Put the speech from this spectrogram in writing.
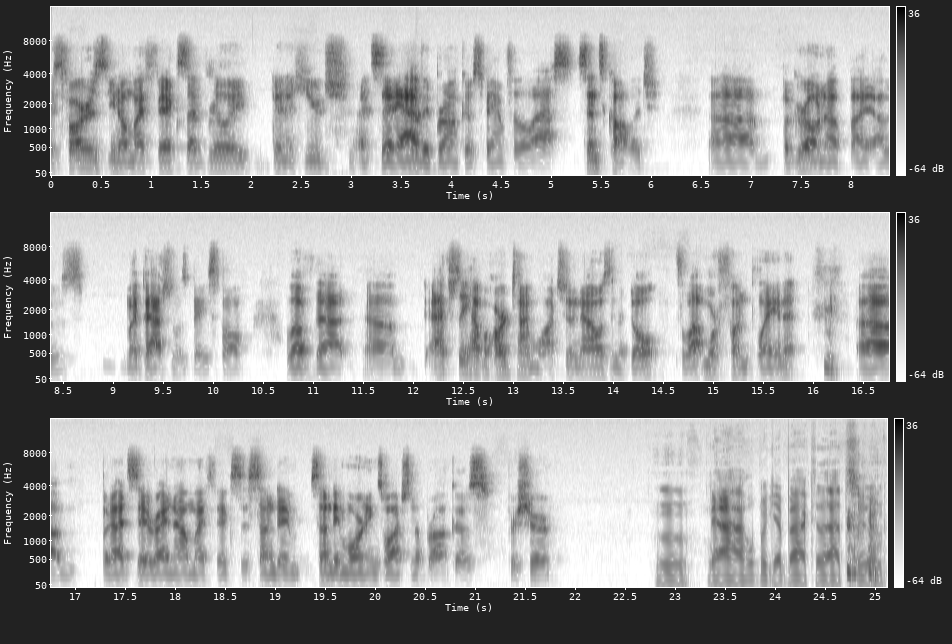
as far as you know, my fix, I've really been a huge, I'd say, avid Broncos fan for the last since college. Um, but growing up, I, I, was my passion was baseball. Love that. Um, actually, have a hard time watching it now as an adult. It's a lot more fun playing it. Hmm. Um, but I'd say right now my fix is Sunday Sunday mornings watching the Broncos for sure. Mm, yeah, I hope we get back to that soon.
